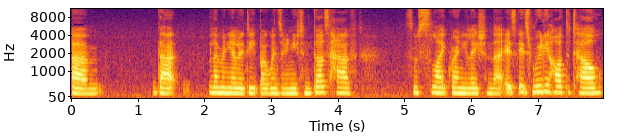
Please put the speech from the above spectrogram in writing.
um, that Lemon Yellow Deep by Winsor & Newton does have some slight granulation there. It's, it's really hard to tell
